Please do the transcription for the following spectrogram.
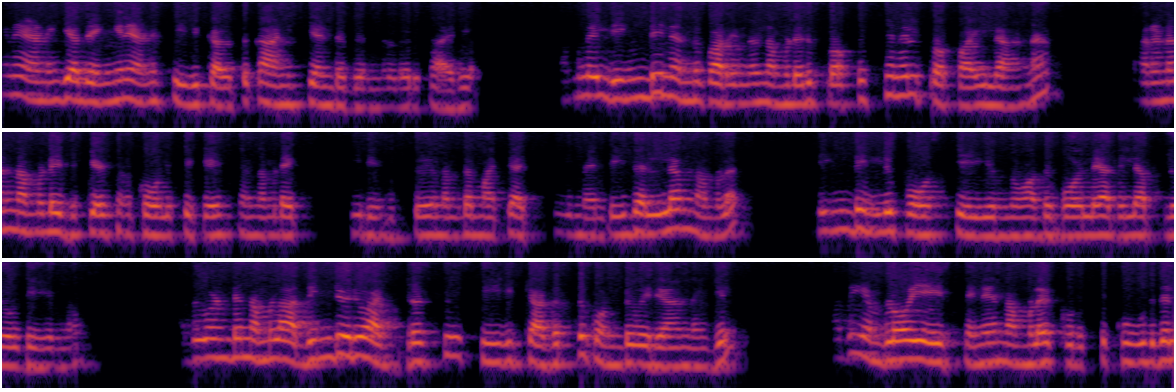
അങ്ങനെയാണെങ്കിൽ അത് എങ്ങനെയാണ് സി വിക്കകത്ത് കാണിക്കേണ്ടത് എന്നുള്ളൊരു കാര്യം. നമ്മൾ ലിങ്ക്ഡിൻ എന്ന് പറയുന്നത് നമ്മുടെ ഒരു പ്രൊഫഷണൽ പ്രൊഫൈലാണ് കാരണം നമ്മുടെ എഡ്യൂക്കേഷൻ ക്വാളിഫിക്കേഷൻ നമ്മുടെ എക്സ്പീരിയൻസ് നമ്മുടെ മറ്റ് അച്ചീവ്മെന്റ് ഇതെല്ലാം നമ്മൾ ലിങ്ക്ഡിനിൽ പോസ്റ്റ് ചെയ്യുന്നു. അതുപോലെ അതിൽ അപ്ലോഡ് ചെയ്യുന്നു. അതുകൊണ്ട് നമ്മൾ അതിന്റെ ഒരു അഡ്രസ്സ് സി വിക്കകത്ത് കൊണ്ടുവരികയാണെങ്കിൽ അത് എംപ്ലോയേഴ്സിനെ നമ്മളെ കുറിച്ച് കൂടുതൽ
